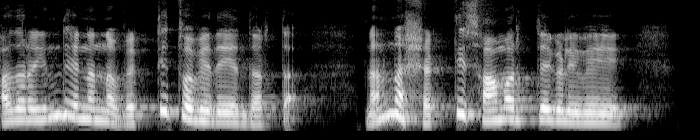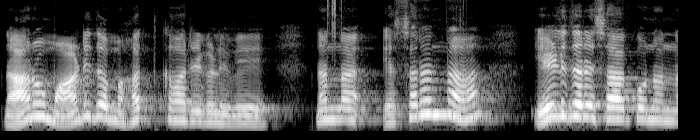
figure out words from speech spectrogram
ಅದರ ಹಿಂದೆ ನನ್ನ ವ್ಯಕ್ತಿತ್ವವಿದೆ ಎಂದರ್ಥ ನನ್ನ ಶಕ್ತಿ ಸಾಮರ್ಥ್ಯಗಳಿವೆ, ನಾನು ಮಾಡಿದ ಮಹತ್ ಕಾರ್ಯಗಳಿವೆ. ನನ್ನ ಹೆಸರನ್ನು ಹೇಳಿದರೆ ಸಾಕು, ನನ್ನ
